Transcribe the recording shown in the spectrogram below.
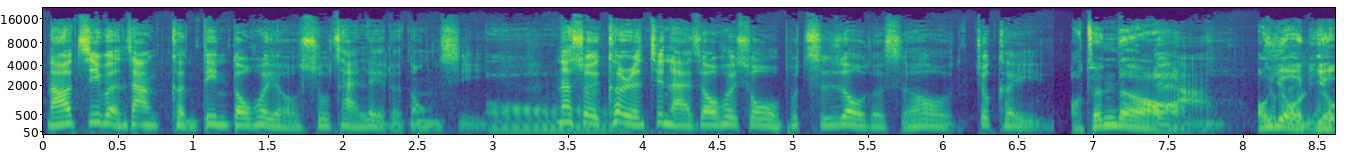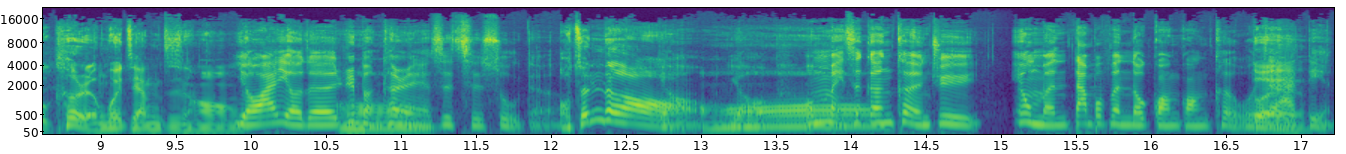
然后基本上肯定都会有蔬菜类的东西。哦。那所以客人进来之后会说我不吃肉的时候就可以。哦，真的哦。对啊。哦，有有客人会这样子哦。有啊，有的日本客人也是吃素的。哦，真的哦。有有，我们每次跟客人去。因为我们大部分都观光客，我这家店，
